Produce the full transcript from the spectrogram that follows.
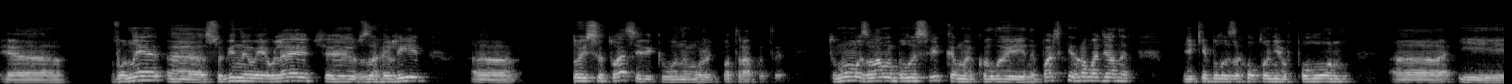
Е, вони е, собі не уявляють е, взагалі е, тої ситуації, в яку вони можуть потрапити. Тому ми з вами були свідками, коли і непальські громадяни, які були захоплені в полон, е, і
